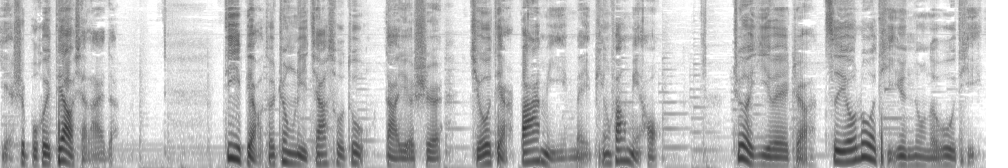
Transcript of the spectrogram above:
也是不会掉下来的。地表的重力加速度大约是九点八米每平方秒，这意味着自由落体运动的物体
